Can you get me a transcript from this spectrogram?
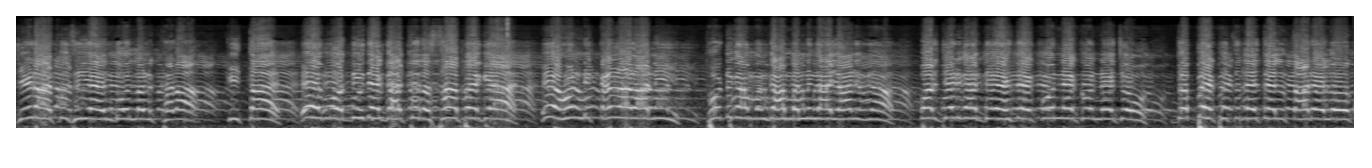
ਜਿਹੜਾ ਤੁਸੀਂ ਇਹ ਅੰਦੋਲਨ ਖੜਾ ਕੀਤਾ ਇਹ ਮੋਦੀ ਦੇ ਗੱਲ 'ਚ ਰੱਸਾ ਪੈ ਗਿਆ ਇਹ ਹੁਣ ਨਿਕਲਣ ਵਾਲਾ ਨਹੀਂ। ਤੁਹਾਡੀਆਂ ਮੰਗਾਂ ਮੰਨੀਆਂ ਜਾਣਗੀਆਂ। ਪਰ ਜਿਹੜੀਆਂ ਦੇਸ਼ ਦੇ ਕੋਨੇ-ਕੋਨੇ 'ਚੋਂ ਦੱਬੇ ਕੁਚਲੇ ਤੇ ਲਤਾੜੇ ਲੋਕ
